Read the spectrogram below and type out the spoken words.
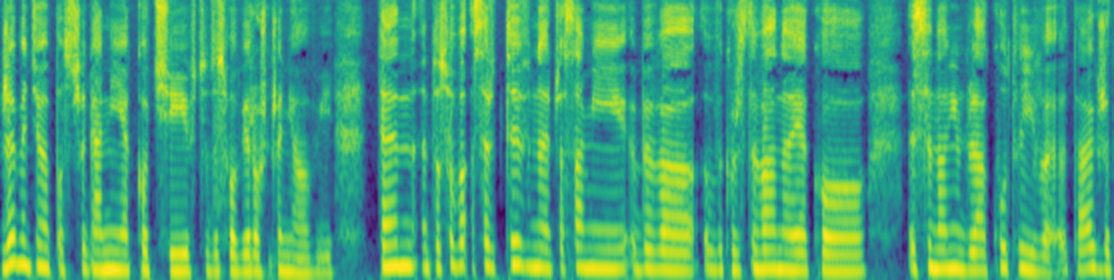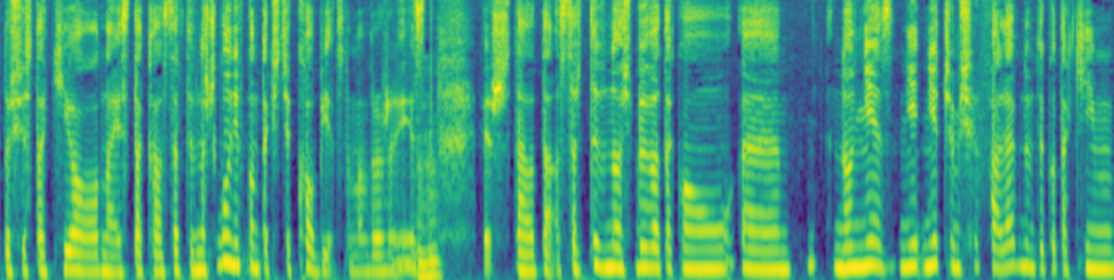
że będziemy postrzegani jako ci w cudzysłowie roszczeniowi. Ten, to słowo asertywne czasami bywa wykorzystywane jako synonim dla kłótliwy, tak? Że ktoś jest taki, o, ona jest taka asertywna, szczególnie w kontekście kobiet, to mam wrażenie, jest, mhm. wiesz, ta, ta asertywność bywa taką, e, no nie, nie, nie czymś chwalebnym, tylko takim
